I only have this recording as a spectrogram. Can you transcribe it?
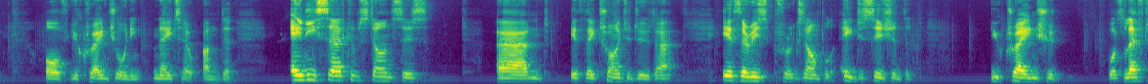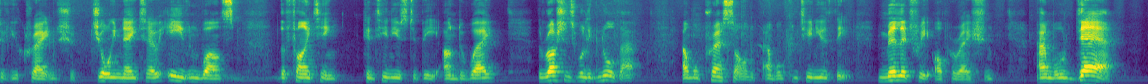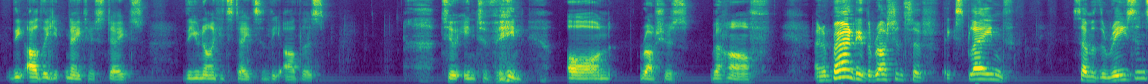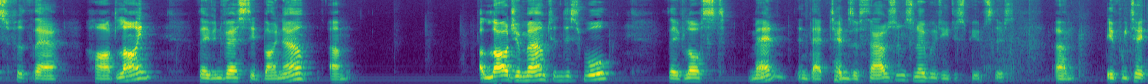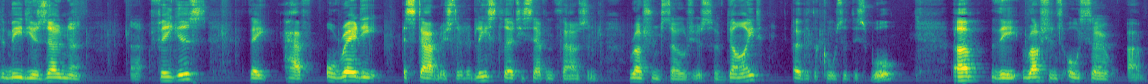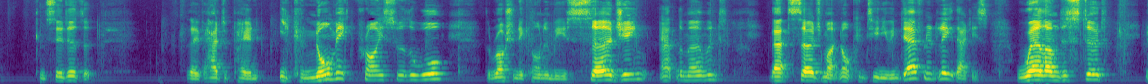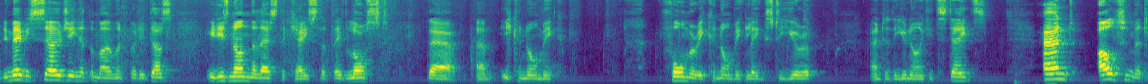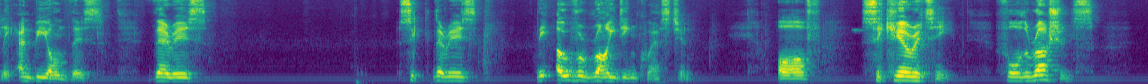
of Ukraine joining NATO under any circumstances. And if they try to do that, if there is, for example, a decision that Ukraine should, what's left of Ukraine should join NATO, even whilst the fighting continues to be underway, the Russians will ignore that and will press on and will continue the military operation and will dare the other NATO states, the United States and the others, to intervene on Russia's behalf. And apparently, the Russians have explained some of the reasons for their hard line. They've invested by now um, a large amount in this war. They've lost men in their tens of thousands. Nobody disputes this. Um, if we take the Mediazona uh, figures, they have already established that at least 37,000 Russian soldiers have died over the course of this war. Um, the Russians also um, consider that they've had to pay an economic price for the war. The Russian economy is surging at the moment. That surge might not continue indefinitely, that is well understood, but it may be surging at the moment, but it does it is nonetheless the case that they've lost their um, economic former economic links to Europe and to the United States. And ultimately, and beyond this, there is there is the overriding question of security for the Russians.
